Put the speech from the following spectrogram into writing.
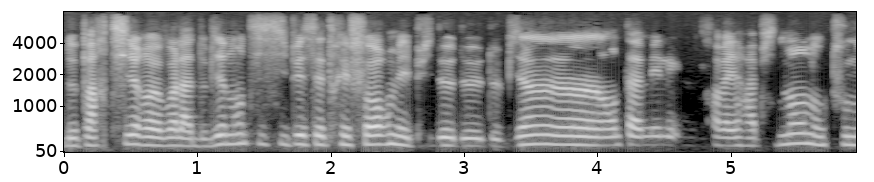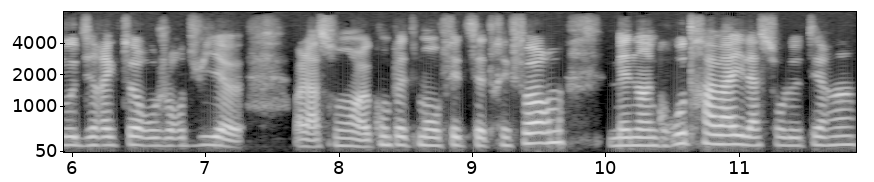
de partir, euh, voilà, de bien anticiper cette réforme et puis de, de, de bien entamer le travail rapidement. Donc tous nos directeurs aujourd'hui, euh, voilà, sont euh, complètement au fait de cette réforme, mènent un gros travail là sur le terrain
